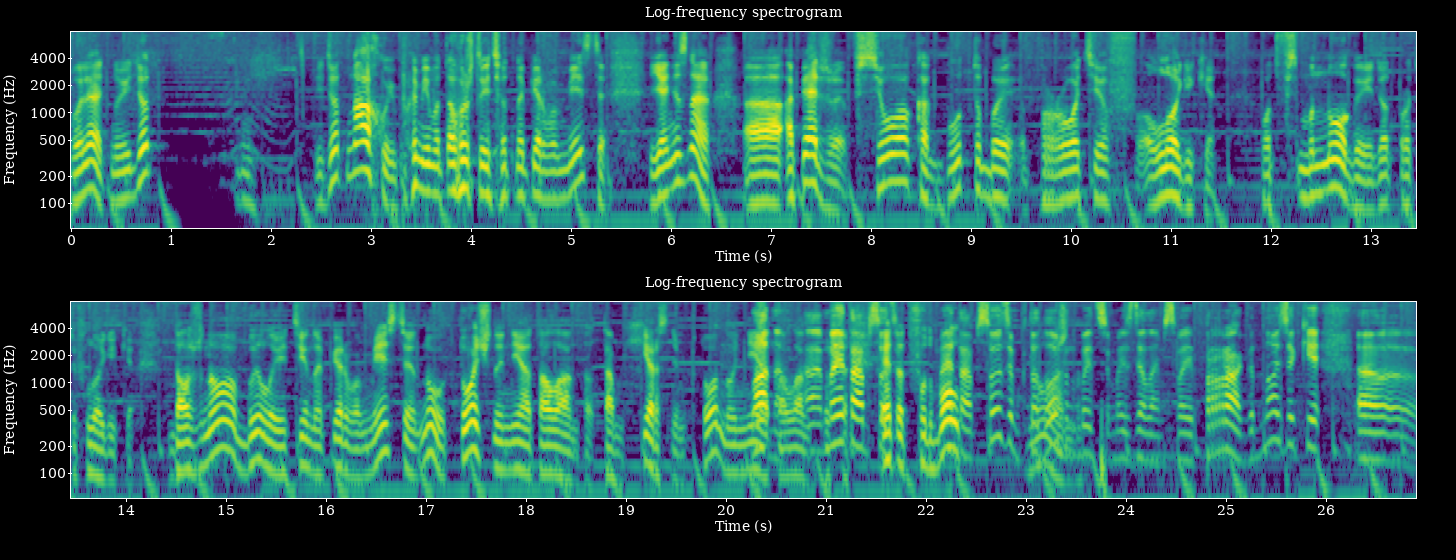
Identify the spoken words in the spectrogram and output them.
блядь, ну идет идет нахуй, помимо того, что идет на первом месте. Я не знаю. А, опять же, все как будто бы против логики. Вот много идет против логики. Должно было идти на первом месте, ну, точно не Аталанта. Там хер с ним кто, но не ладно, Аталанта. мы это обсудим. Этот футбол... Мы это обсудим, кто ну, должен ладно. быть. Мы сделаем свои прогнозики. Э,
